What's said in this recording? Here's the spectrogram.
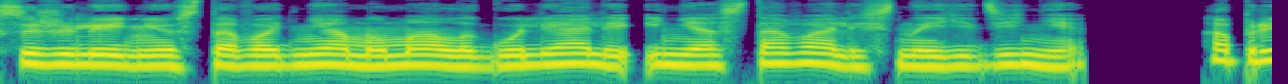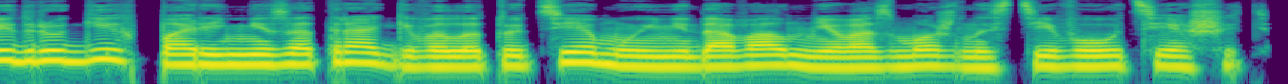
сожалению, с того дня мы мало гуляли и не оставались наедине. А при других парень не затрагивал эту тему и не давал мне возможности его утешить.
